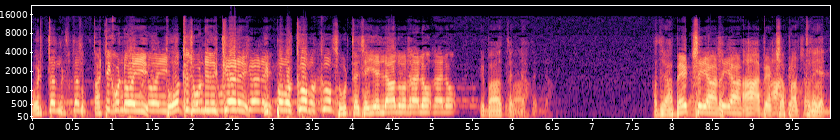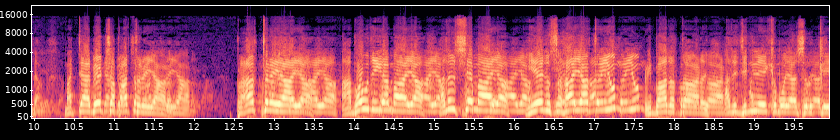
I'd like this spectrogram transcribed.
ഒരുത്തൻ തട്ടിക്കൊണ്ടുപോയി തോക്ക് ചൂണ്ടി നിൽക്കുകയാണ് ഇപ്പൊ വെക്കും. സുഹൃത്തെ ചെയ്യല്ല എന്ന് പറഞ്ഞാലോ? വിഭാഗത്തല്ല അതൊരു അപേക്ഷയാണ്. ആ അപേക്ഷ പ്രാർത്ഥനയല്ല. മറ്റേ അപേക്ഷ പ്രാർത്ഥനയാണ്. പ്രാർത്ഥനയായ അഭൗതികമായ അദൃശ്യമായ ഏത് സഹായാത്രയും വിവാദത്താണ് അത് ജിന്നിലേക്ക് പോയാൽ ശെറുക്ക്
